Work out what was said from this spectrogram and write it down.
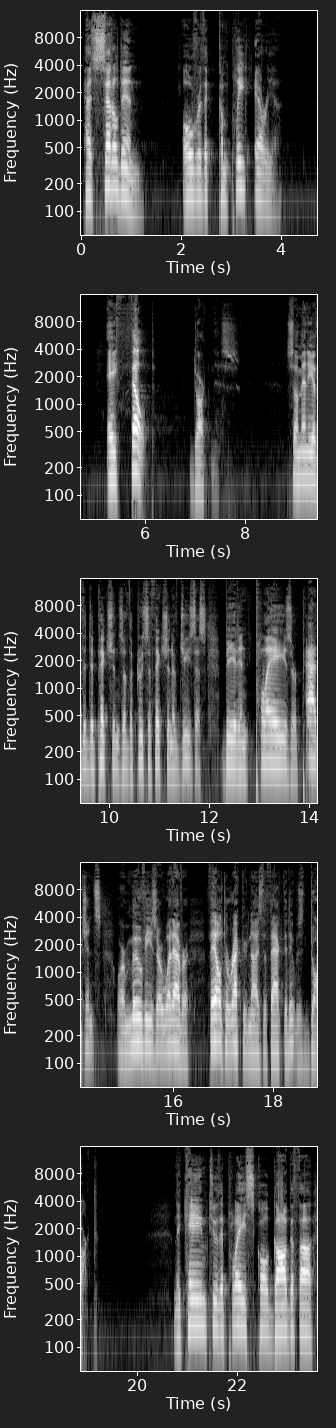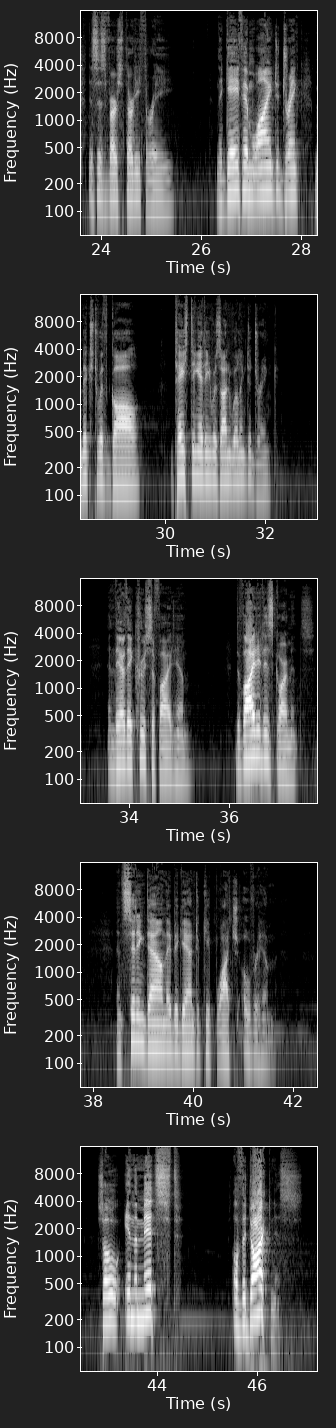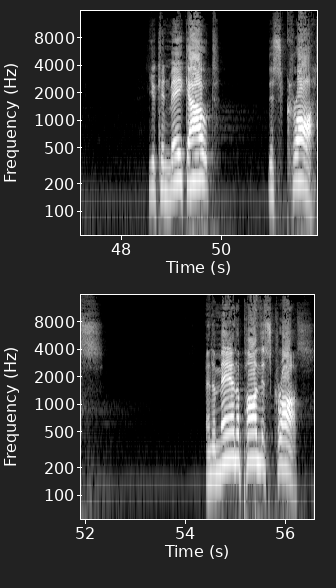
has settled in over the complete area, a felt darkness. So many of the depictions of the crucifixion of Jesus, be it in plays or pageants or movies or whatever, fail to recognize the fact that it was dark. And they came to the place called Golgotha. This is verse 33. They gave him wine to drink mixed with gall. Tasting it, he was unwilling to drink. And there they crucified him, divided his garments, and sitting down, they began to keep watch over him. So, in the midst of the darkness, you can make out this cross. And a man upon this cross,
